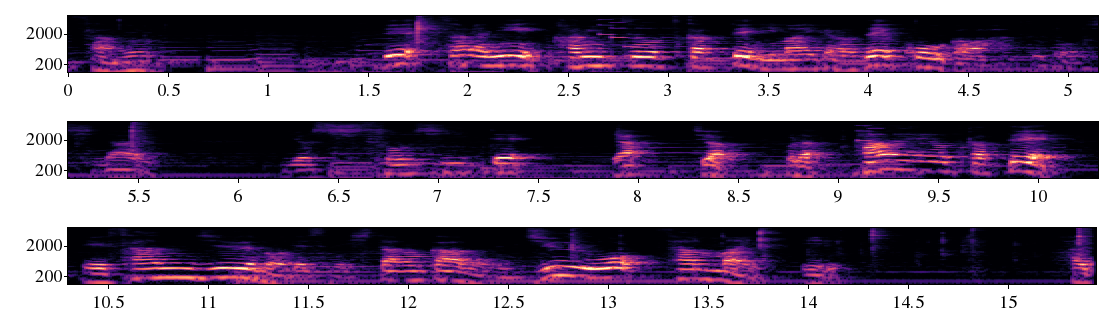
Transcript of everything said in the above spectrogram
3でさらに過密を使って2枚以下なので効果は発動しない。よしそして。いや違う。これは半円を使って30のですね下のカードの10を3枚得る。はい。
